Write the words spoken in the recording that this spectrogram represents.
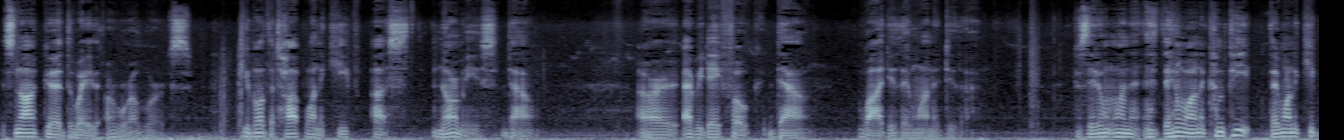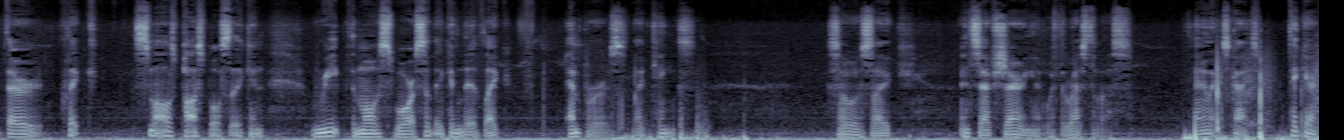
It's not good the way our world works. People at the top want to keep us normies down. Our everyday folk down. Why do they want to do that? because they don't want to they don't want to compete they want to keep their clique small as possible so they can reap the most war so they can live like emperors like kings. So it's like instead of sharing it with the rest of us. Anyways guys take care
